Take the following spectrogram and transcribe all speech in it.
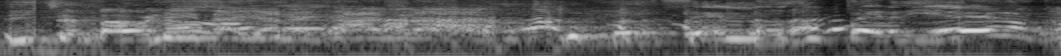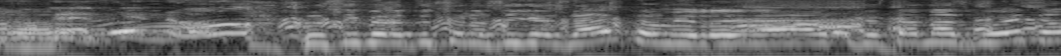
¡Pinche Paulina y Alejandra! Se lo superdieron, ¿cómo crees que no? Pues sí, pero tú te lo sigues dando, mi reina, ahora que está más bueno.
